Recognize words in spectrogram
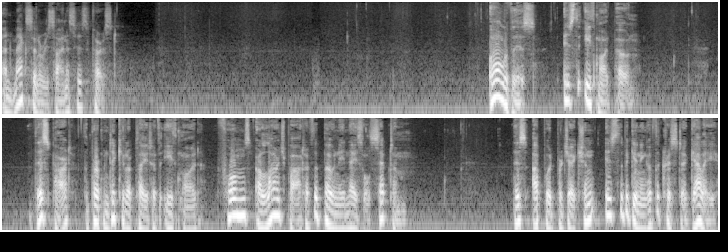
and maxillary sinuses first. All of this is the ethmoid bone. This part, the perpendicular plate of the ethmoid, forms a large part of the bony nasal septum. This upward projection is the beginning of the crista galli,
